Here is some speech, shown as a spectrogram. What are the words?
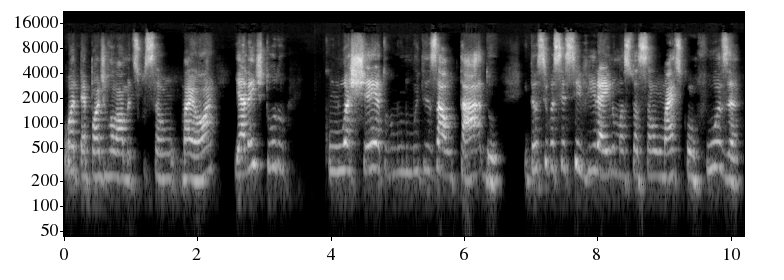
Ou até pode rolar uma discussão maior. E, além de tudo, com lua cheia, todo mundo muito exaltado. Então, se você se vira aí numa situação mais confusa,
